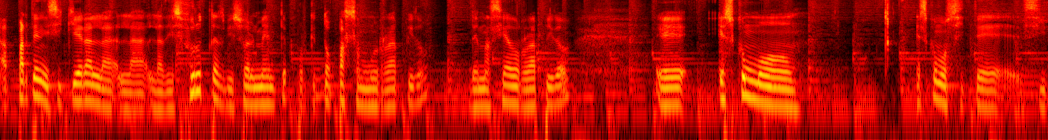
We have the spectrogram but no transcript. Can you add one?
aparte ni siquiera la, disfrutas visualmente porque todo pasa muy rápido, demasiado rápido. Eh, es como. Es como si te. Si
